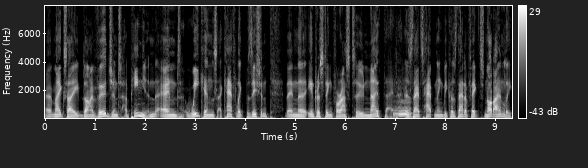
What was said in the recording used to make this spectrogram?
uh, makes a divergent opinion and weakens a Catholic position, then uh, interesting for us to note that mm. as that's happening because that affects not only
